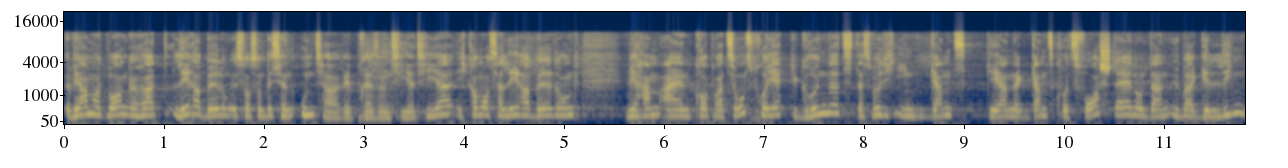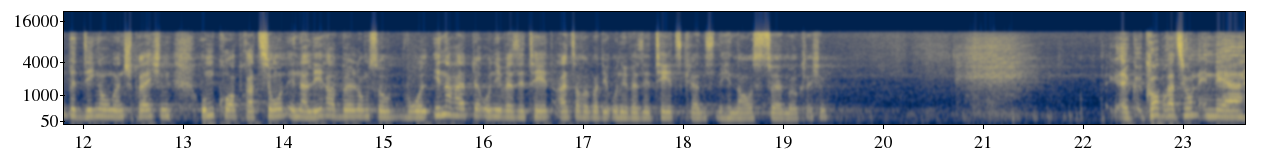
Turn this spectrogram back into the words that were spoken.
Wir haben heute Morgen gehört, Lehrerbildung ist noch so ein bisschen unterrepräsentiert hier. Ich komme aus der Lehrerbildung. Wir haben ein Kooperationsprojekt gegründet. Das würde ich Ihnen ganz gerne ganz kurz vorstellen und dann über Gelingbedingungen sprechen, um Kooperation in der Lehrerbildung sowohl innerhalb der Universität als auch über die Universitätsgrenzen hinaus zu ermöglichen. Äh, Kooperation in der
